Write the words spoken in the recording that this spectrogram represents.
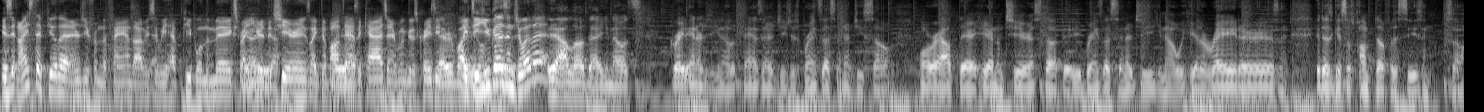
is it nice to feel that energy from the fans? Obviously, we have people in the mix, right? Yeah, you hear yeah. the cheerings, like Davante Yeah. has a catch, and everyone goes crazy. Everybody like, do you guys crazy. enjoy that? Yeah, I love that. You know, it's great energy. You know, the fans' energy just brings us energy. So when we're out there hearing them cheer and stuff, it, it brings us energy. You know, we hear the Raiders, and it just gets us pumped up for the season. So.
